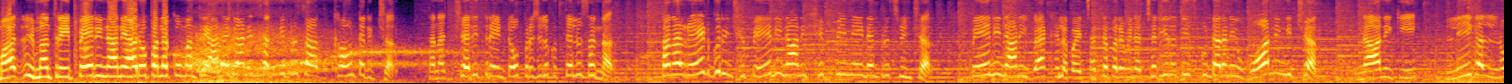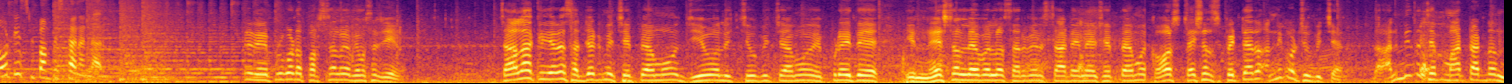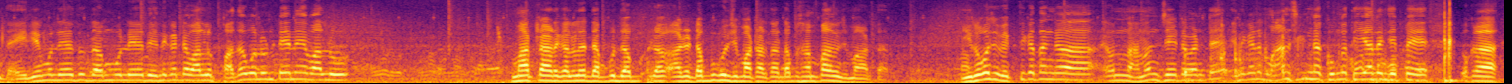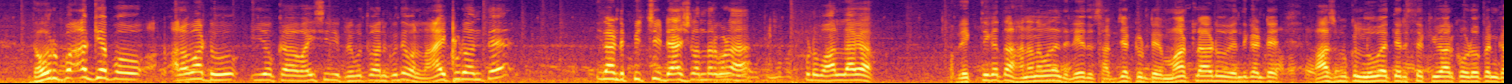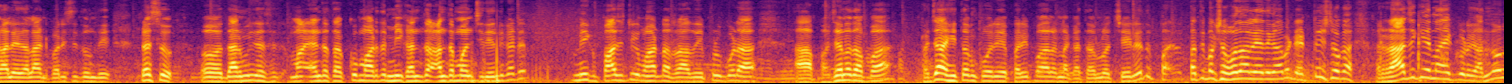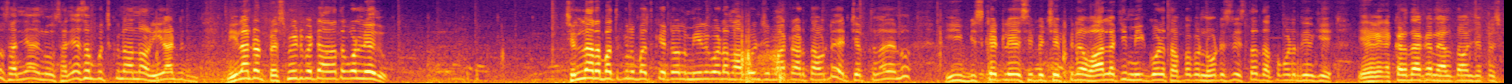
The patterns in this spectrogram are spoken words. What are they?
మాజీ మంత్రి పేరి నాని ఆరోపణలకు మంత్రి అనగానే సత్యప్రసాద్ కౌంటర్ ఇచ్చారు. తన చరిత్ర ఏంటో ప్రజలకు తెలుసన్నారు. తన రేట్ గురించి పేని నాని చెప్పింది ఏంటని ప్రశ్నించారు. పేని నాని వ్యాఖ్యలపై చట్టపరమైన చర్యలు తీసుకుంటారని వార్నింగ్ ఇచ్చారు. నానికి లీగల్ నోటీసులు పంపిస్తానన్నారు. నేను ఎప్పుడు కూడా పర్సనల్గా విమర్శ చేయను. చాలా క్లియర్గా సబ్జెక్ట్ మీద చెప్పాము జీవోలు చూపించాము ఎప్పుడైతే ఈ నేషనల్ లెవెల్లో సర్వేలు స్టార్ట్ అయినాయో చెప్పాము కవర్ స్టేషన్స్ పెట్టారు అన్నీ కూడా చూపించారు. దాని మీద చెప్పి మాట్లాడడం ధైర్యము లేదు దమ్ము లేదు ఎందుకంటే వాళ్ళు పదవులు ఉంటేనే వాళ్ళు మాట్లాడగలరు డబ్బు డబ్బు డబ్బు గురించి మాట్లాడతారు డబ్బు సంపాదన గురించి మాట్లాడతారు. ఈరోజు వ్యక్తిగతంగా ఏమన్నా హనం చేయటం అంటే ఎందుకంటే మానసికంగా కుంగ తీయాలని చెప్పే ఒక దౌర్భాగ్యపు అలవాటు ఈ యొక్క వైసీపీ ప్రభుత్వానికి ఉంది. వాళ్ళ నాయకుడు అంతే. ఇలాంటి పిచ్చి డాష్లు అందరూ కూడా ఇప్పుడు వాళ్ళలాగా వ్యక్తిగత హననం అనేది లేదు. సబ్జెక్ట్ ఉంటే మాట్లాడు ఎందుకంటే పాస్బుక్లు నువ్వే తెరిస్తే క్యూఆర్ కోడ్ ఓపెన్ కాలేదు అలాంటి పరిస్థితి ఉంది. ప్లస్ దాని మీద ఎంత తక్కువ మాడితే మీకు అంత అంత మంచిది. ఎందుకంటే మీకు పాజిటివ్ మాట్లాడ రాదు. ఇప్పుడు కూడా ఆ భజన తప్ప ప్రజాహితం కోరే పరిపాలన గతంలో చేయలేదు. ప్రతిపక్ష హోదా లేదు కాబట్టి అట్లీస్ట్ ఒక రాజకీయ నాయకుడు అందులో సన్యాసం నువ్వు సన్యాసం పుచ్చుకున్నా అన్నావు. నీలాంటి నీలాంటి ప్రెస్ మీట్ పెట్టే అర్హత కూడా లేదు. చిల్లర బతుకులు బతికేటోళ్ళు మీరు కూడా మా గురించి మాట్లాడుతూ ఉంటే నేను చెప్తున్నా నేను. ఈ బిస్కెట్లు వేసి చెప్పిన వాళ్ళకి మీకు కూడా తప్పకుండా నోటీసులు ఇస్తాను తప్పకుండా దీనికి ఎక్కడ ఎక్కడి దాకా వెళ్తామని చెప్పేసి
